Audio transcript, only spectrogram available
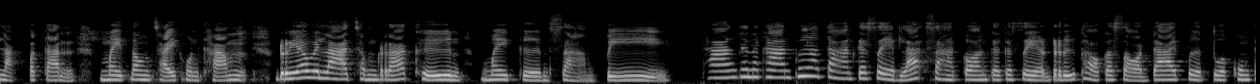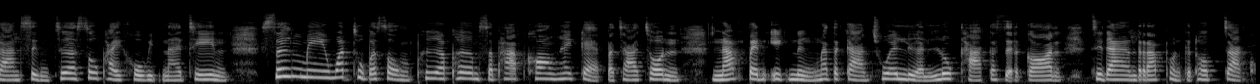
หลักประกัน ไม่ต้องใช้คนค้ำระยะเวลาชำระคืนไม่เกิน 3 ปีางธนาคารเพื่อการเกษตรและสหกรณ์การเกษตร หรือทกสอได้เปิดตัวโครงการสินเชื่อสู้ภัยโควิด -19 ซึ่งมีวัตถุประสงค์เพื่อเพิ่มสภาพคล่องให้แก่ประชาชน นับเป็นอีกหนึ่งมาตรการช่วยเหลือลูกค้าเกษตรกร ที่ได้รับผลกระทบจากโค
